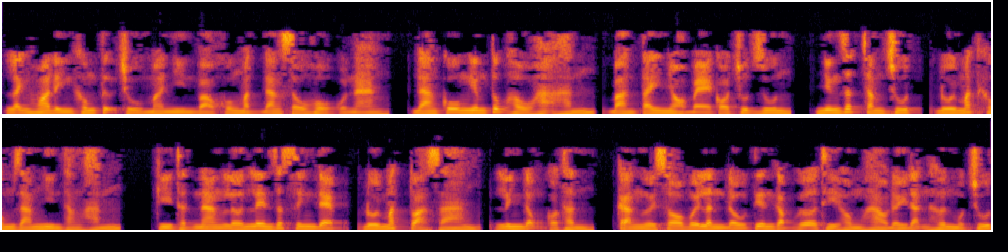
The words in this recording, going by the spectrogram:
lãnh hoa đình không tự chủ mà nhìn vào khuôn mặt đang xấu hổ của nàng, đang cố nghiêm túc hầu hạ hắn, bàn tay nhỏ bé có chút run, nhưng rất chăm chút, đôi mắt không dám nhìn thẳng hắn, kỳ thật nàng lớn lên rất xinh đẹp, đôi mắt tỏa sáng, linh động có thần, cả người so với lần đầu tiên gặp gỡ thì hồng hào đầy đặn hơn một chút,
